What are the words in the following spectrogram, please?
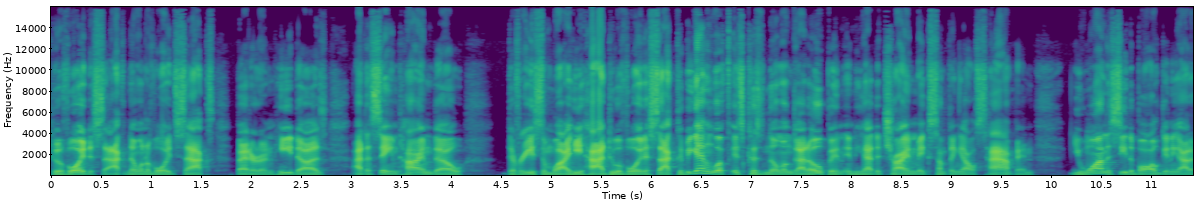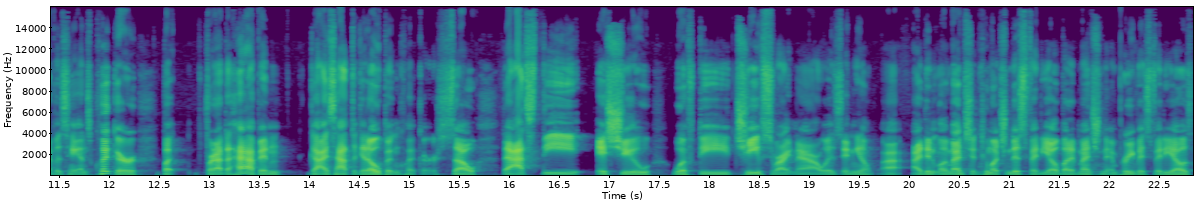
to avoid a sack. No one avoids sacks better than he does. At the same time, though, the reason why he had to avoid a sack to begin with is because no one got open and he had to try and make something else happen you want to see the ball getting out of his hands quicker, but for that to happen, guys have to get open quicker. So that's the issue with the Chiefs right now. Is and you know I, I didn't really mention it too much in this video, but I mentioned it in previous videos.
